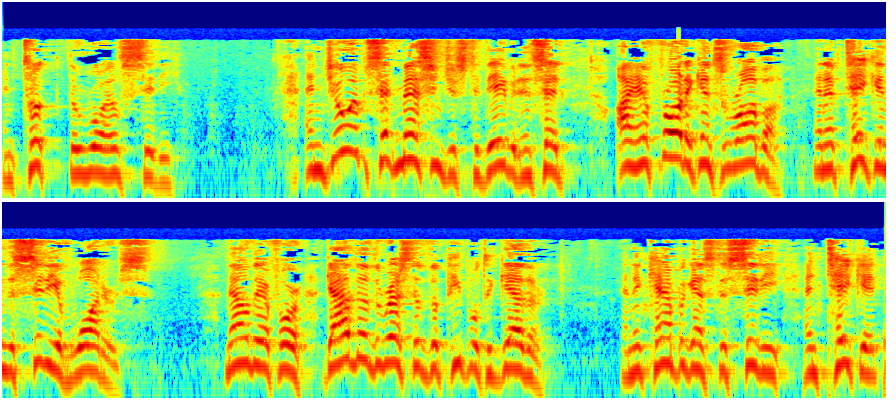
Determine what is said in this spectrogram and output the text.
and took the royal city. And Joab sent messengers to David and said, I have fought against Rabbah and have taken the city of waters. Now therefore gather the rest of the people together and encamp against the city and take it,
